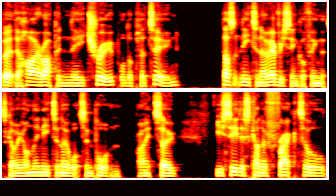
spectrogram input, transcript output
But the higher up in the troop or the platoon doesn't need to know every single thing that's going on. They need to know what's important, right? So you see this kind of fractal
